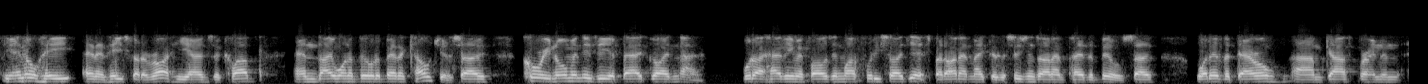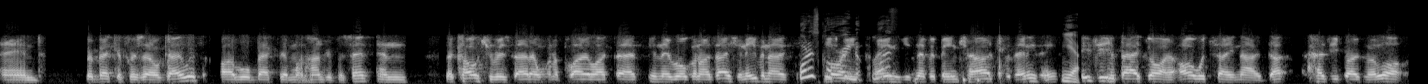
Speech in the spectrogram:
scandal, he and he's got a right. He owns the club, and they want to build a better culture. So Corey Norman is he a bad guy? No. Would I have him if I was in my footy side? Yes, but I don't make the decisions. I don't pay the bills. So whatever Daryl, um, Garth Brennan, and Rebecca Frizelle go with, I will back them 100%. And the culture is they don't want to play like that in their organisation, even though what is Corey, he's, been clean, he's never been charged with anything. Yeah. Is he a bad guy? I would say no. Has he broken a law?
